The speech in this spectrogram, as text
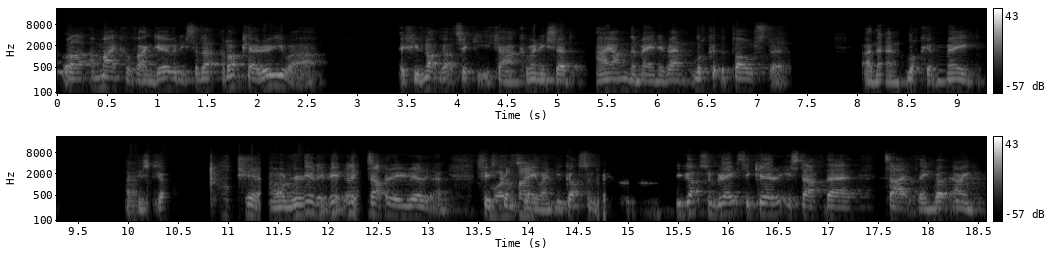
well, I'm Michael Van Gerwen. He said, I don't care who you are. If you've not got a ticket, you can't come in. He said, I am the main event. Look at the poster and then look at me. He's got, oh, shit, I'm really, really sorry, really. And so he's come to me and went, you've got some, you've got some great security staff there type thing. But I mean,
